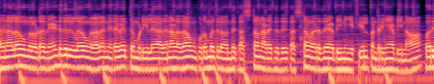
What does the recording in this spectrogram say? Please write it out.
அதனால் உங்களோட வேண்டுதல்களை உங்களால் நிறைவேற்ற முடியல. அதனால தான் உங்கள் குடும்பத்தில் வந்து கஷ்டம் நடக்குது கஷ்டம் வருது அப்படின்னு நீங்கள் ஃபீல் பண்ணுறீங்க அப்படின்னா ஒரு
